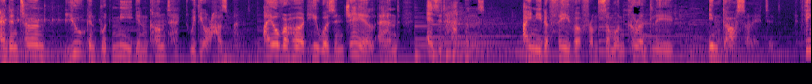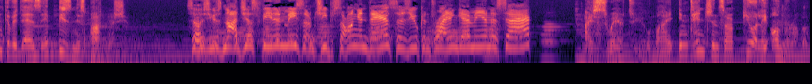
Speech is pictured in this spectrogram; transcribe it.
and in turn, you can put me in contact with your husband. I overheard he was in jail, and as it happens, I need a favor from someone currently incarcerated. Think of it as a business partnership. So you's not just feeding me some cheap song and dance so you can try and get me in a sack? I swear to you, my intentions are purely honorable.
